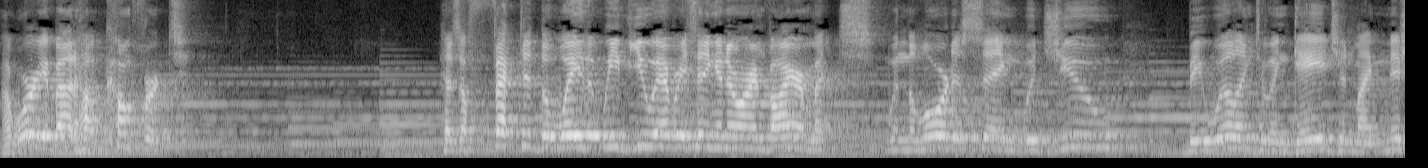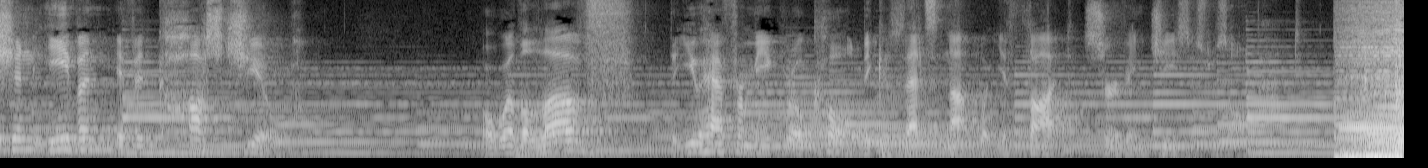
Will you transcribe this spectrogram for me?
I worry about how comfort has affected the way that we view everything in our environment when the Lord is saying, Would you be willing to engage in my mission even if it costs you? Or will the love that you have for me grow cold because that's not what you thought serving Jesus was all about?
